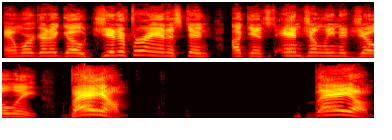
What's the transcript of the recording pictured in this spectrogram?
And we're going to go Jennifer Aniston against Angelina Jolie. Bam! Bam!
